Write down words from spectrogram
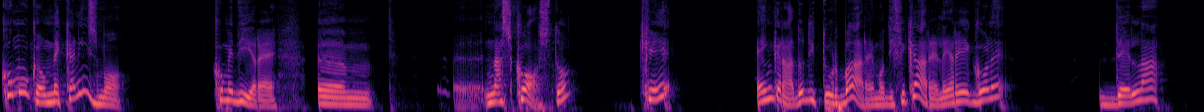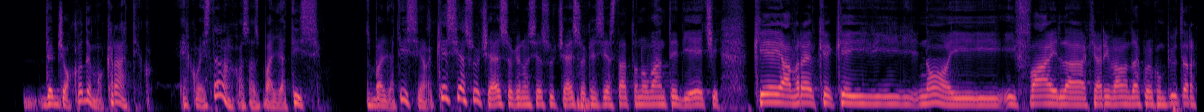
Comunque è un meccanismo, come dire, ehm, eh, nascosto che è in grado di turbare, modificare le regole della, del gioco democratico. E questa è una cosa sbagliatissima. Sbagliatissima. Che sia successo, che non sia successo, che sia stato 90 e 10, che, avre, che, che i, no, i, i, file che arrivavano da quel computer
